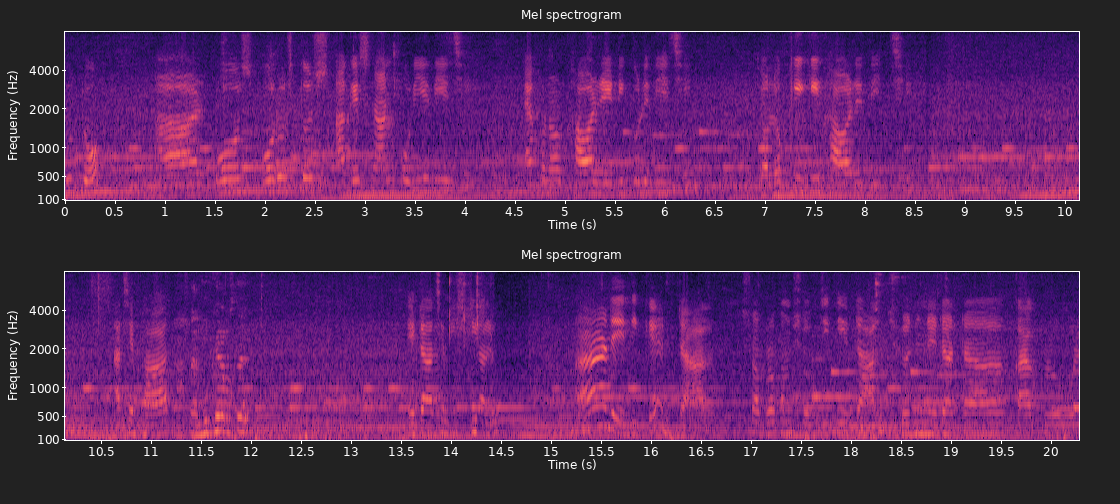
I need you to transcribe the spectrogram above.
দুটো। আর ও ওর তো আগে স্নান করিয়ে দিয়েছি। এখন ওর খাবার রেডি করে দিয়েছি। চলো কি কি খাবারে দিচ্ছি। আছে ভাত। আপনার এটা আছে মিষ্টি আলু। আর এদিকে ডাল। সব রকম সবজি দিয়ে ডাল। সজনে ডাঁটা কাঁকরোল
